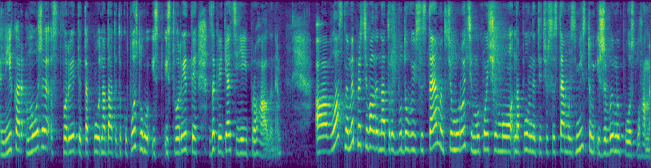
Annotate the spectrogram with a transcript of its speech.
Лікар може створити таку, надати таку послугу і створити закриття цієї прогалини. А власне, ми працювали над розбудовою системи. В цьому році ми хочемо наповнити цю систему змістом і живими послугами.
